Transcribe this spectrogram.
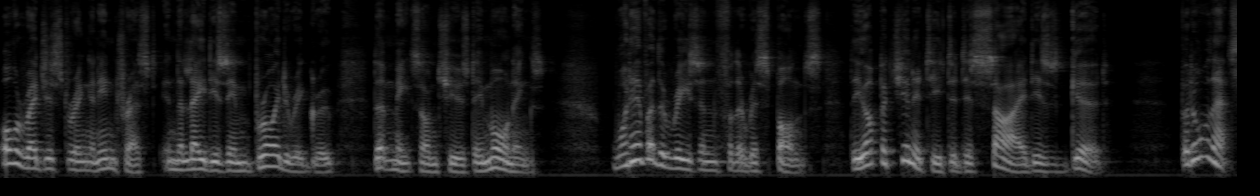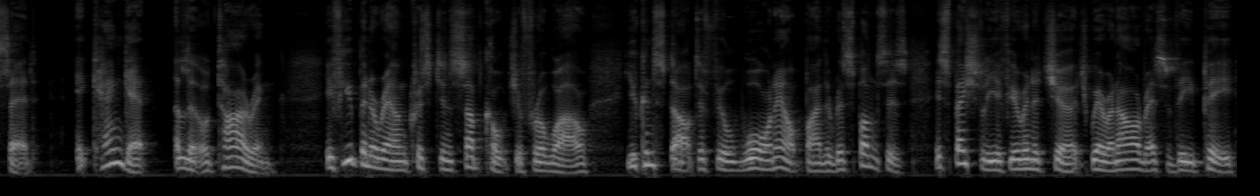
or registering an interest in the ladies' embroidery group that meets on Tuesday mornings. Whatever the reason for the response, the opportunity to decide is good. But all that said, it can get a little tiring. If you've been around Christian subculture for a while, you can start to feel worn out by the responses, especially if you're in a church where an RSVP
